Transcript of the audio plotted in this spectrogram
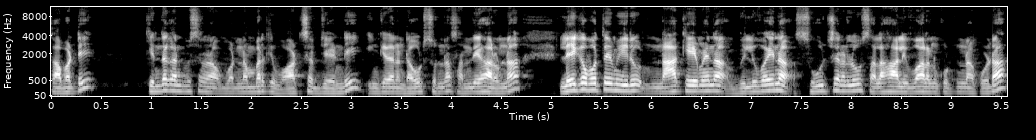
కాబట్టి కింద కనిపిస్తున్న నంబర్కి వాట్సాప్ చేయండి. ఇంకేదైనా డౌట్స్ ఉన్నా సందేహాలు ఉన్నా లేకపోతే మీరు నాకేమైనా విలువైన సూచనలు సలహాలు ఇవ్వాలనుకుంటున్నా కూడా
